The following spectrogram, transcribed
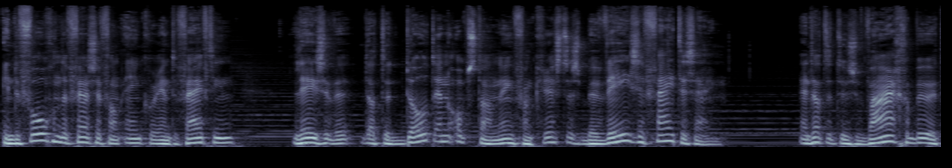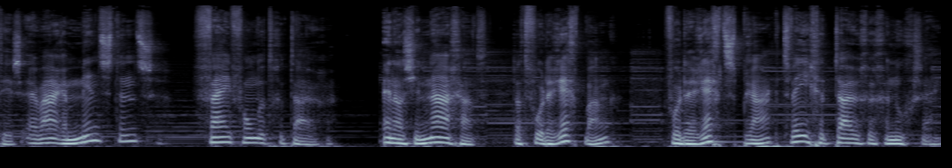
In de volgende versen van 1 Korinthe 15 lezen we dat de dood en opstanding van Christus bewezen feiten zijn. En dat het dus waar gebeurd is. Er waren minstens 500 getuigen. En als je nagaat dat voor de rechtbank, voor de rechtspraak twee getuigen genoeg zijn,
